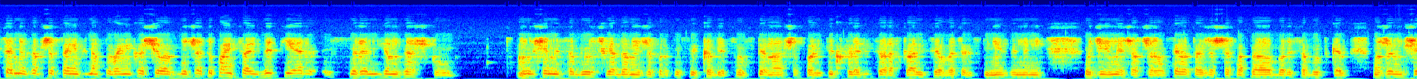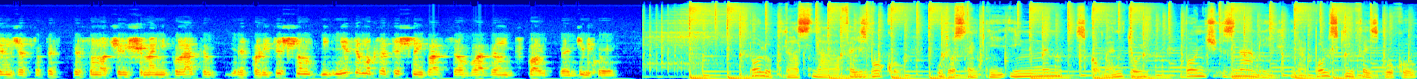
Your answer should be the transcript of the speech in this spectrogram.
chcemy zaprzestania finansowania kościoła z budżetu państwa i wypier z religią ze szkół. Musimy sobie uświadomić, że protesty kobiet są wspierane przez polityków lewicy oraz koalicji obywatelskiej, między innymi Włodzimierza Czarzastego, także szefa PO Borysa Budkę. Możemy przyjąć, że protesty te są oczywiście manipulacją polityczną niedemokratycznej walce o władzę w Polsce. Dziękuję. Polub nas na Facebooku, udostępnij innym, skomentuj, bądź z nami na polskim Facebooku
